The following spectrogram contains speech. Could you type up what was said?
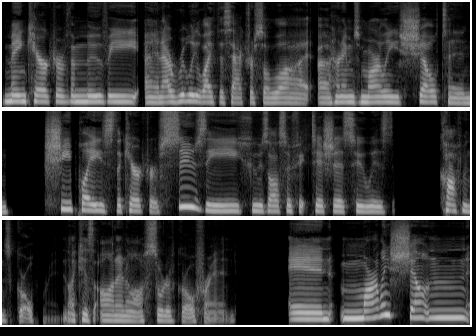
main character of the movie, and I really like this actress a lot. Uh, her name's Marley Shelton. She plays the character of Susie, who is also fictitious, who is Kaufman's girlfriend, like his on and off sort of girlfriend. And Marley Shelton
